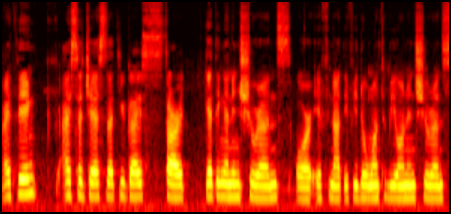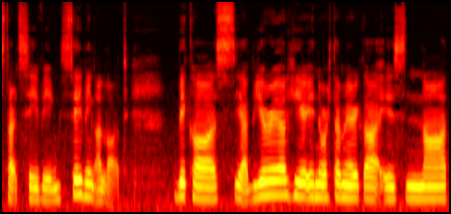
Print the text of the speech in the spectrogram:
I think I suggest that you guys start getting an insurance or if not if you don't want to be on insurance start saving saving a lot. Because yeah burial here in North America is not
